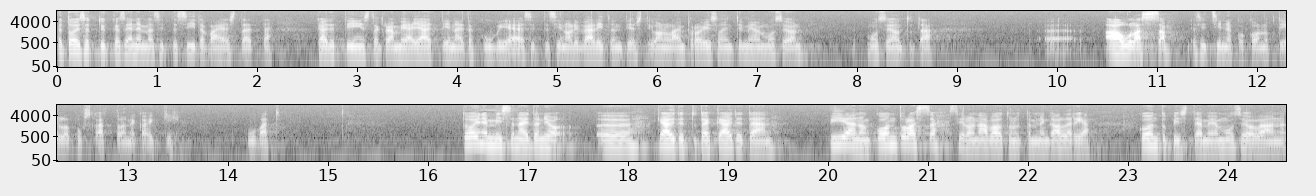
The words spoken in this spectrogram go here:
Ja toiset tykkäsivät enemmän sitten siitä vaiheesta, että käytettiin Instagramia ja jaettiin näitä kuvia ja sitten siinä oli välitön tietysti online-projisointi meidän museon, museon tota, ä, aulassa ja sitten sinne kokoonnuttiin lopuksi katsoa ne kaikki kuvat. Toinen, missä näitä on jo ö, käytetty tai käytetään pian, on Kontulassa. Siellä on avautunut tämmöinen galleria Kontupiste ja meidän museolla on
